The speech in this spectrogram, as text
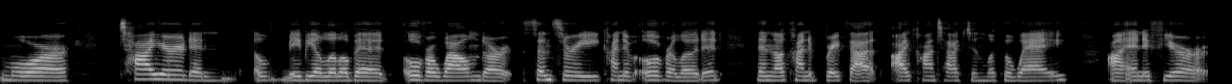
more tired and maybe a little bit overwhelmed or sensory kind of overloaded, then they'll kind of break that eye contact and look away. Uh, and if you're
